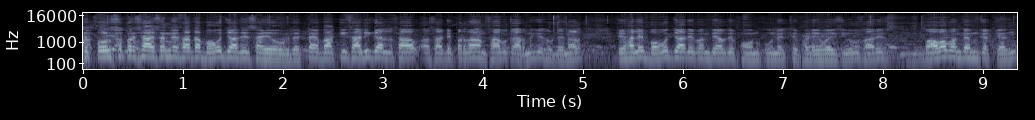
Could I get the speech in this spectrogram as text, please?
ਤੇ ਪੁਲਿਸ ਪ੍ਰਸ਼ਾਸਨ ਨੇ ਸਾਡਾ ਬਹੁਤ ਜ਼ਿਆਦਾ ਸਹਿਯੋਗ ਦਿੱਤਾ ਹੈ। ਬਾਕੀ ਸਾਰੀ ਗੱਲ ਸਾਹਿਬ ਸਾਡੇ ਪ੍ਰਧਾਨ ਸਾਹਿਬ ਕਰਨਗੇ ਤੁਹਾਡੇ ਨਾਲ ਤੇ ਹਲੇ ਬਹੁਤ ਜ਼ਿਆਦਾ ਬੰਦੇ ਆਪਦੇ ਫੋਨ ਫੋਨ ਇੱਥੇ ਫੜੇ ਹੋਏ ਸੀ ਉਹ ਸਾਰੇ ਬਾਵਾ ਬੰਦਿਆਂ ਨੂੰ ਚੱਕਿਆ ਸੀ।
